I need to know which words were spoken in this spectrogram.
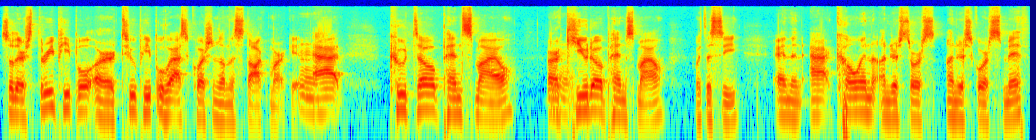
So there's three people or two people who ask questions on the stock market Mm. at Kuto Pen Smile or Kuto Pen Smile with a C, and then at Cohen underscore underscore Smith.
